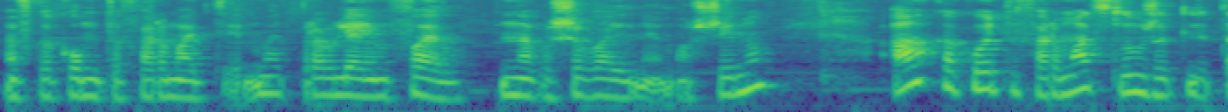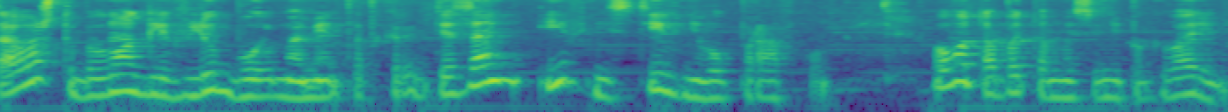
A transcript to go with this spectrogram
В каком-то формате мы отправляем файл на вышивальную машину, а какой-то формат служит для того, чтобы вы могли в любой момент открыть дизайн и внести в него правку. Вот об этом мы сегодня поговорим.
